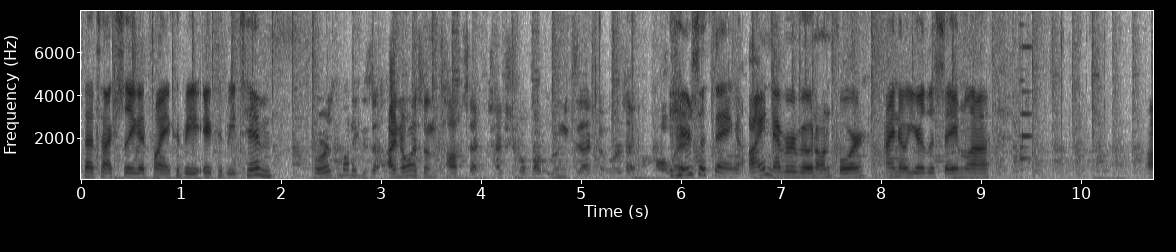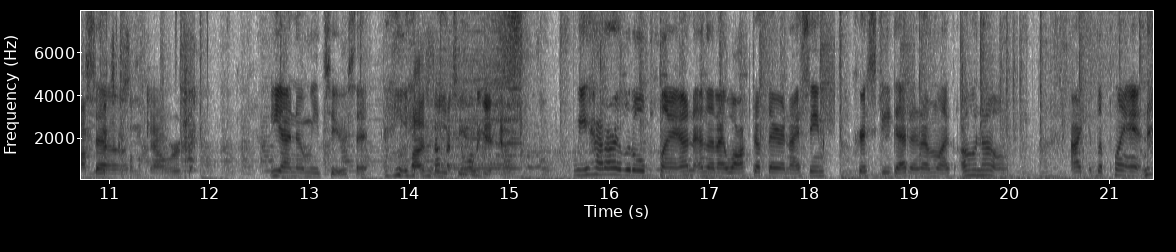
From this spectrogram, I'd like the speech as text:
That's actually a good point. It could be. It could be Tim. Or is about exact? I know it's in the top section, but what room exactly? Where is it? hallway? Here's the thing. I never vote on four. I know you're the same, La. um, so- it's because I'm a coward. Yeah, no, me too. So, I, me still, I still want to too. get info. We had our little plan, and then I walked up there and I seen Christy dead, and I'm like, oh no, I the plan.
